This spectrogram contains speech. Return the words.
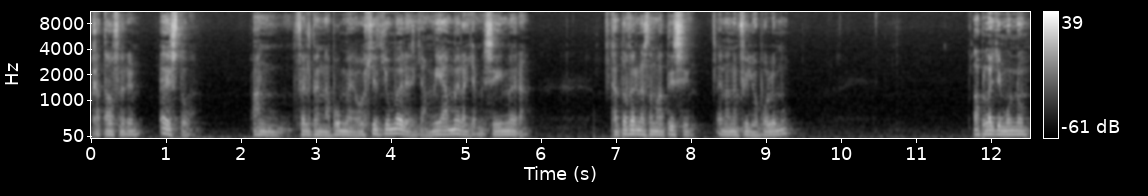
κατάφερε έστω αν θέλετε να πούμε όχι δύο μέρες, για μία μέρα, για μισή ημέρα κατάφερε να σταματήσει έναν εμφύλιο πόλεμο απλά και μόνο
